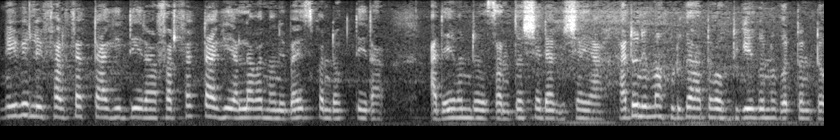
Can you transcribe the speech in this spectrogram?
ನೀವಿಲ್ಲಿ ಪರ್ಫೆಕ್ಟ್ ಆಗಿದ್ದೀರಾ? ಪರ್ಫೆಕ್ಟ್ ಆಗಿ ಎಲ್ಲವನ್ನು ನಿಭಾಯಿಸ್ಕೊಂಡು ಹೋಗ್ತೀರಾ? ಅದೇ ಒಂದು ಸಂತೋಷದ ವಿಷಯ. ಅದು ನಿಮ್ಮ ಹುಡುಗ ಅಥವಾ ಹುಡುಗಿಗೂ ಗೊತ್ತುಂಟು.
